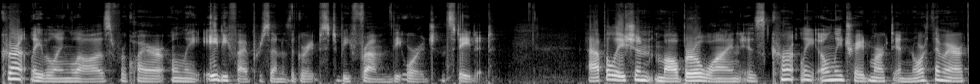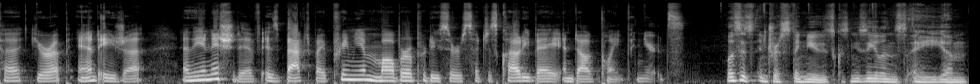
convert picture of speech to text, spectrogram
Current labeling laws require only 85% of the grapes to be from the origin stated. Appellation Marlborough wine is currently only trademarked in North America, Europe, and Asia, and the initiative is backed by premium Marlborough producers such as Cloudy Bay and Dog Point Vineyards. Well, this is interesting news because New Zealand's a um,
